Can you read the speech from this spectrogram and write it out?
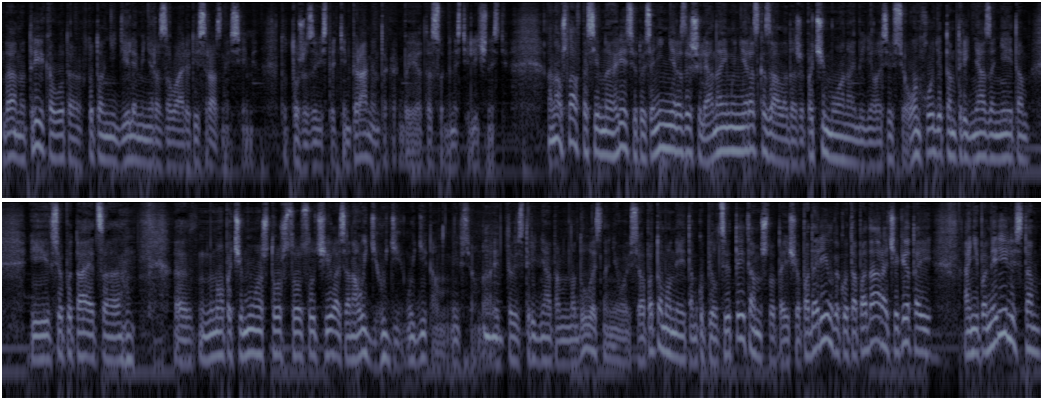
Да, на три кого-то, кто-то неделями не разговаривает, есть разные семьи. Тут тоже зависит от темперамента, как бы, и от особенностей личности. Она ушла в пассивную агрессию, то есть они не разрешили, она ему не рассказала даже, почему она обиделась, и все. Он ходит там три дня за ней там, и все пытается, э, ну, а почему, а что, что случилось, она, уйди, уйди, уйди там, и все. Да. И, то есть три дня там надулась на него, и все. А потом он ей там купил цветы, там что-то еще подарил, какой-то подарочек, это, и они помирились там,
